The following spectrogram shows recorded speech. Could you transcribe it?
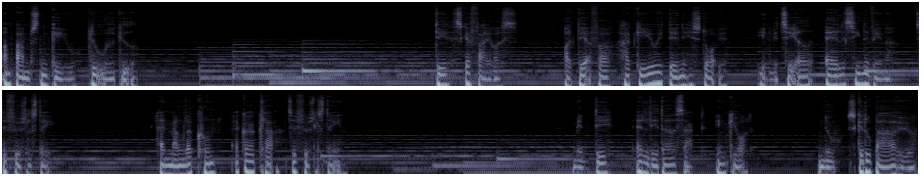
om Bamsen Geo blev udgivet. Det skal fejres, og derfor har Geo i denne historie inviteret alle sine venner til fødselsdag. Han mangler kun at gøre klar til fødselsdagen. Men det er lettere sagt end gjort. Nu skal du bare høre.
